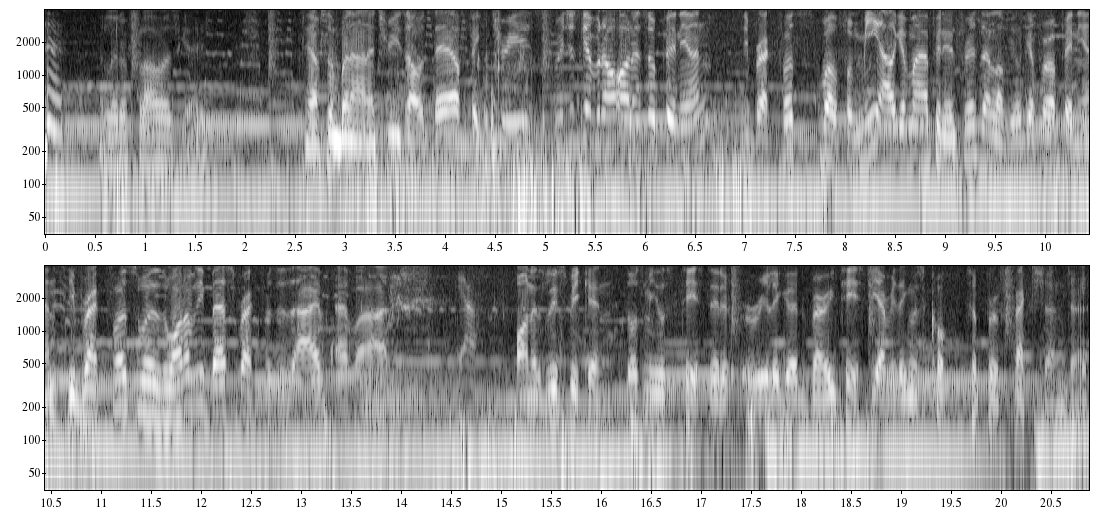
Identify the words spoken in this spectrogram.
little flowers, guys. We have some banana trees out there, fig trees. We're just giving our honest opinion. The breakfast, well, for me, I'll give my opinion first, and Love, you'll give her opinion. The breakfast was one of the best breakfasts I've ever had Yeah. honestly speaking, those meals tasted really good, very tasty. Everything was cooked to perfection, Jack.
